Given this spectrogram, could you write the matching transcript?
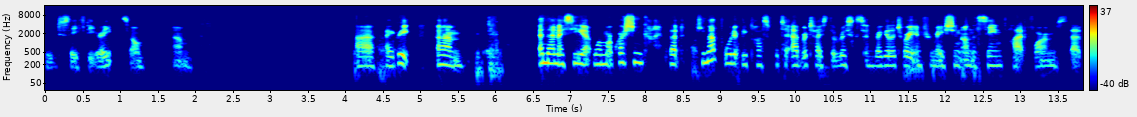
food safety, right? So, um, uh, I agree. Um, and then I see uh, one more question that came up. Would it be possible to advertise the risks and regulatory information on the same platforms that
